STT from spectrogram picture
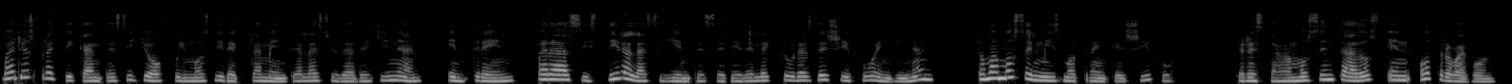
varios practicantes y yo fuimos directamente a la ciudad de Jinan en tren para asistir a la siguiente serie de lecturas de Shifu en Jinan. Tomamos el mismo tren que Shifu pero estábamos sentados en otro vagón.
